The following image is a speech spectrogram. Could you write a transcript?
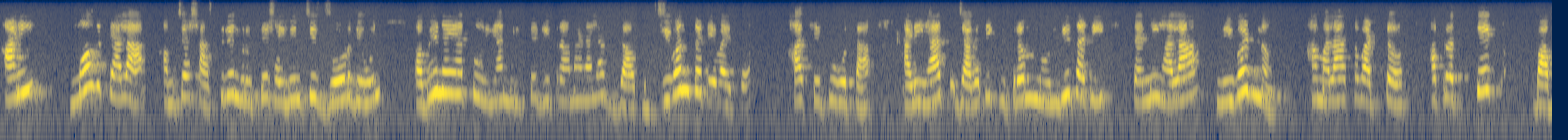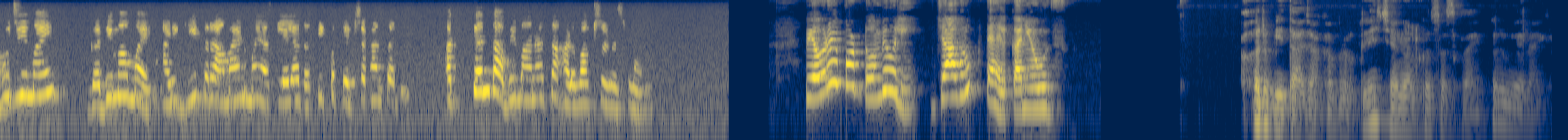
आणि मग त्याला आमच्या शास्त्रीय नृत्य शैलींची जोड देऊन अभिनयातून या नृत्य गीत रामायणाला जा जिवंत ठेवायचं हाच हेतू होता. आणि ह्याच जागतिक विक्रम नोंदीसाठी त्यांनी ह्याला निवडणं हा मला असं वाटतं हा प्रत्येक बाबूजीमय गदिमामय आणि गीत रामायणमय असलेल्या रसिक प्रेक्षकांसाठी अत्यंत अभिमानाचा हळवा क्षण असणार. ब्यूरो रिपोर्ट डोंबिवली जागरूक तहलका न्यूज। और भी ताज़ा खबरों के लिए चैनल को सब्सक्राइब कर बेल आइकन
